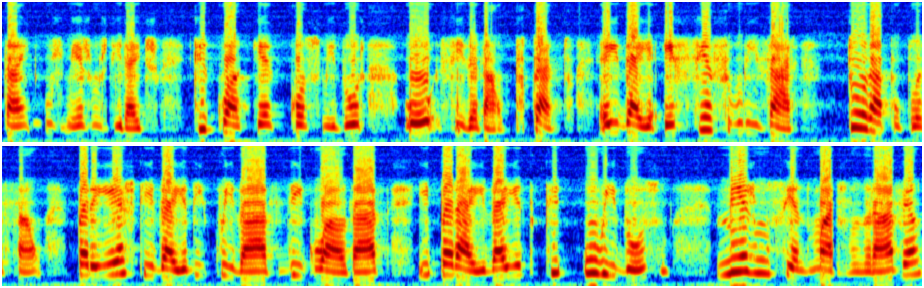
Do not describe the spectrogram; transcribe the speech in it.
tem os mesmos direitos que qualquer consumidor ou cidadão. Portanto, a ideia é sensibilizar toda a população para esta ideia de equidade, de igualdade e para a ideia de que o idoso, mesmo sendo mais vulnerável,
